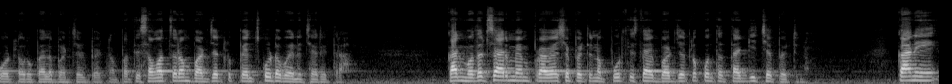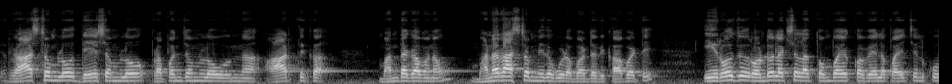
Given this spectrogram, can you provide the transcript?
కోట్ల రూపాయల బడ్జెట్ పెట్టినాం. ప్రతి సంవత్సరం బడ్జెట్లు పెంచుకుంటూ పోయిన చరిత్ర. కానీ మొదటిసారి మేము ప్రవేశపెట్టిన పూర్తి స్థాయి బడ్జెట్లో కొంత తగ్గించే పెట్టినాం. కానీ రాష్ట్రంలో దేశంలో ప్రపంచంలో ఉన్న ఆర్థిక మందగమనం మన రాష్ట్రం మీద కూడా పడ్డది కాబట్టి ఈరోజు రెండు లక్షల తొంభై ఒక్క వేల పైచలకు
